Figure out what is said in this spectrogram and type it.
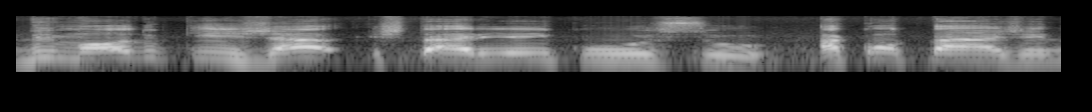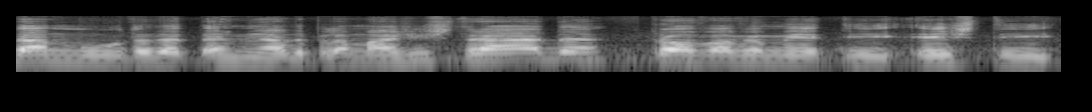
De modo que já estaria em curso a contagem da multa determinada pela magistrada, provavelmente este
